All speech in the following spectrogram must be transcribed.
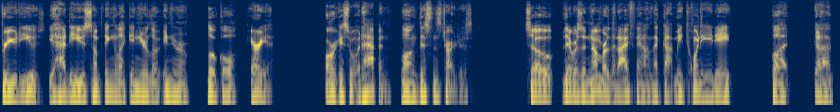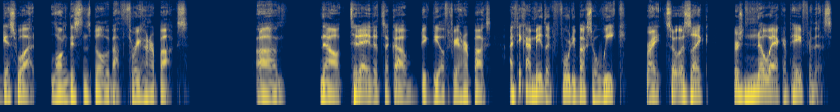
for you to use. You had to use something like in your lo- in your local area. Or guess what would happen? Long distance charges. So there was a number that I found that got me 28.8, but uh, guess what? Long distance bill of about 300 bucks. Um, now today that's like a oh, big deal, 300 bucks. I think I made like 40 bucks a week, right? So it was like there's no way I could pay for this.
